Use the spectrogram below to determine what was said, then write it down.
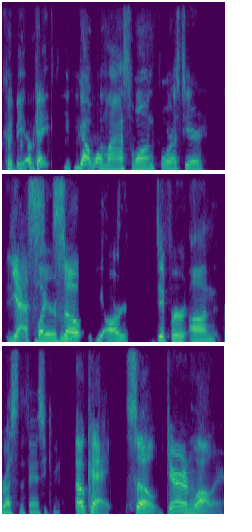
Could be okay. You got one last one for us here. Yes, player who so we are differ on the rest of the fantasy community. Okay, so Darren Waller.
